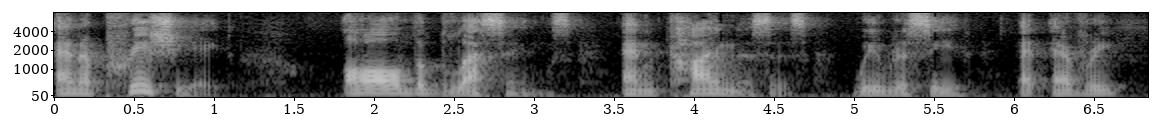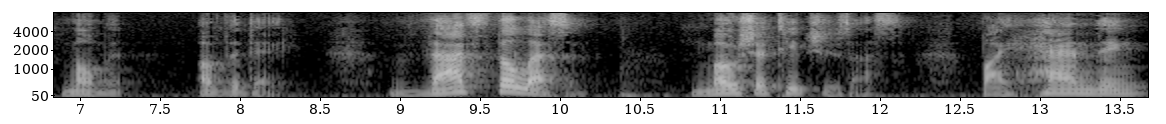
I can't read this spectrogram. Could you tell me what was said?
and appreciate all the blessings and kindnesses we receive at every moment of the day. That's the lesson Moshe teaches us by handing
